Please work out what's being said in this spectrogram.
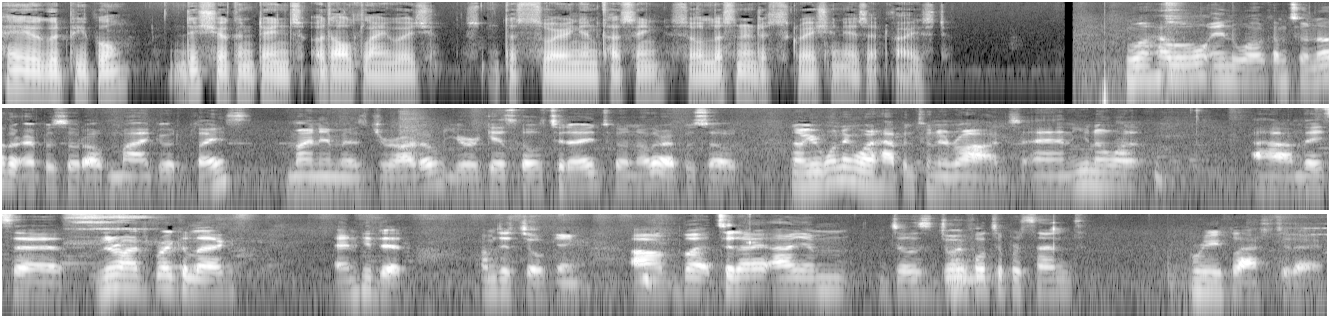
Hey, you good people. This show contains adult language, the swearing and cussing, so listener discretion is advised. Well, hello and welcome to another episode of My Good Place. My name is Gerardo, your guest host today to another episode. Now, you're wondering what happened to Niraj, and you know what? Um, they said, Niraj break a leg, and he did. I'm just joking. Um, but today I am just joyful to present Bri Flasch today.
